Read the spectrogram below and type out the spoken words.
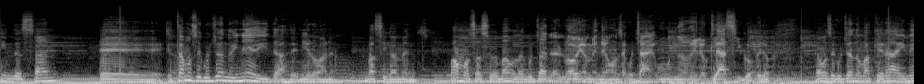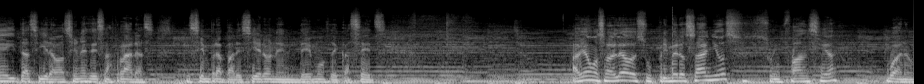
in the Sun. Eh, estamos escuchando inéditas de Nirvana, básicamente. Vamos a, vamos a escuchar, obviamente vamos a escuchar uno de los clásicos, pero estamos escuchando más que nada inéditas y grabaciones de esas raras que siempre aparecieron en demos de cassettes. Habíamos hablado de sus primeros años, su infancia. Bueno,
